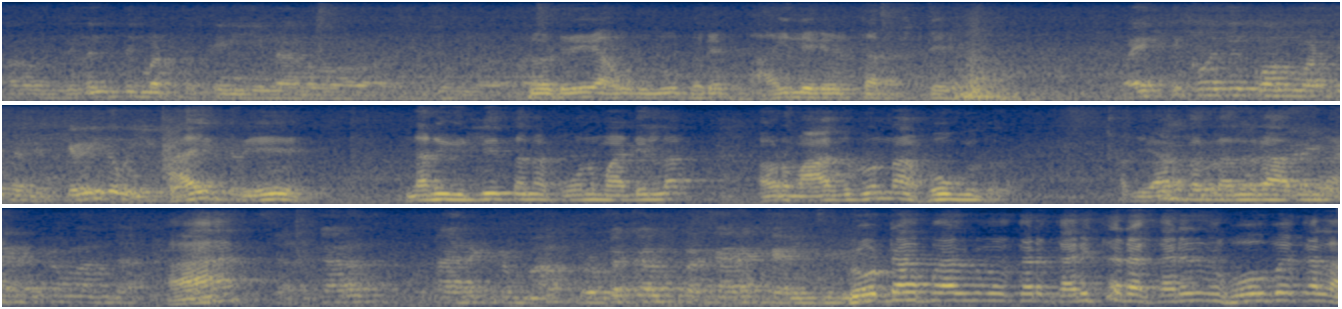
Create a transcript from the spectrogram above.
ನಾನು ವಿನಂತಿ ಮಾಡ್ಕೊತೀನಿ ನಾನು ನೋಡಿರಿ ನೋಡ್ರಿ ಅವರು ಬರೀ ಬಾಯಿಲೆ ಹೇಳ್ತಾರೆ ಅಷ್ಟೇ ವೈಯಕ್ತಿಕವಾಗಿ ಕಾಲ್ ಮಾಡ್ತೀನಿ ಅಲ್ಲಿ. ಕೇಳಿದವು ಈಗ. ಆಯ್ತು ರೀ ನನಗೆ ಇಲ್ಲಿ ತನಕ ಫೋನ್ ಮಾಡಿಲ್ಲ. ಅವ್ರು ಮಾಡಿದ್ರು ನಾ ಹೋಗುದಿಲ್ಲ ಅದು ಯಾಕಂತಂದ್ರೆ ಅದನ್ನ ಕಾರ್ಯಕ್ರಮ ಪ್ರೋಟೋಕಾಲ್ ಪ್ರಕಾರ ಕರಿತಾರ ಕರೆದ್ರೆ ಹೋಗ್ಬೇಕಲ್ಲ.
